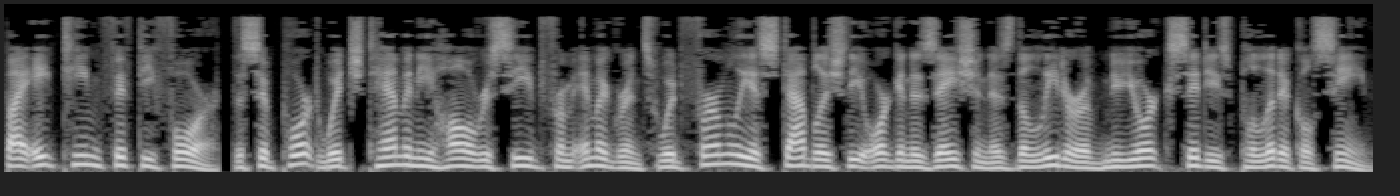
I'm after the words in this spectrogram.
By 1854, the support which Tammany Hall received from immigrants would firmly establish the organization as the leader of New York City's political scene.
